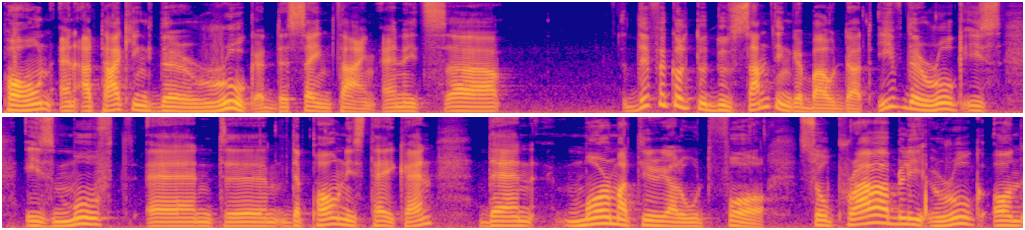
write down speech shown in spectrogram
pawn and attacking the rook at the same time and it's uh, difficult to do something about that if the rook is is moved and um, the pawn is taken then more material would fall so probably rook on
